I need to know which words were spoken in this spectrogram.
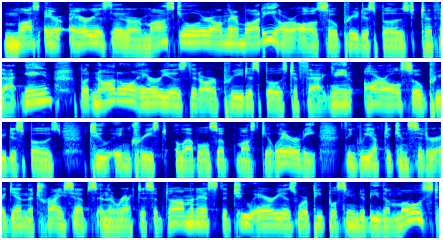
mus- areas that are muscular on their body are also predisposed to fat gain, but not all areas that are predisposed to fat gain are also predisposed to increased levels of muscularity. I think we have to consider again the triceps and the rectus abdominis, the two areas where people seem to be the most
